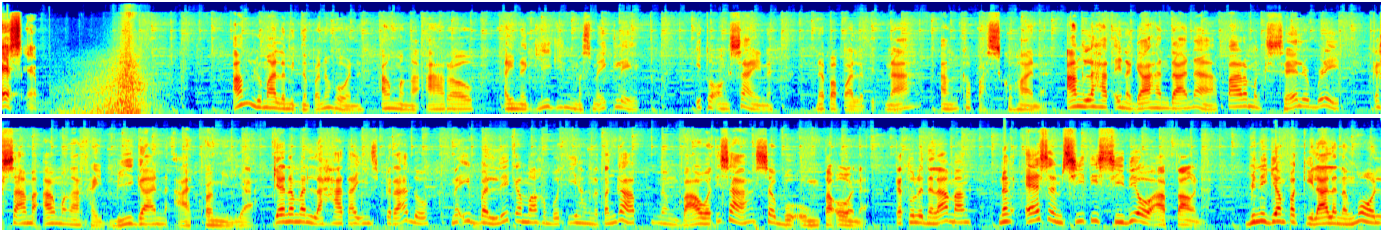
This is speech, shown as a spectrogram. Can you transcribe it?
SM. Ang lumalamig na panahon, ang mga araw ay nagiging mas maikli. Ito ang sign na papalapit na ang Kapaskuhan. Ang lahat ay naghahanda na para mag-celebrate kasama ang mga kaibigan at pamilya. Kaya naman lahat ay inspirado na ibalik ang mga kabutihang natanggap ng bawat isa sa buong taon. Katulad na lamang ng SM City CDO Uptown. Binigyang pagkilala ng mall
